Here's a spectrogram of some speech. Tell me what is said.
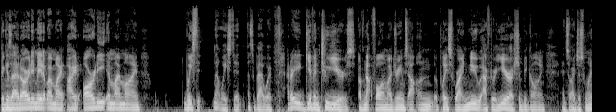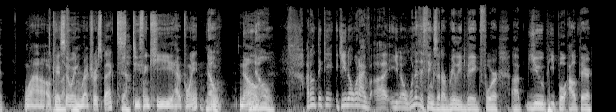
because I had already made up my mind. I had already in my mind wasted, not wasted, that's a bad way. I'd already given two years of not following my dreams out on a place where I knew after a year I should be going. And so I just went. Wow. Okay. So in retrospect, Yeah. do you think he had a point? No. No. No. I don't think you know what I've, uh, you know, one of the things that are really big for uh, you people out there.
